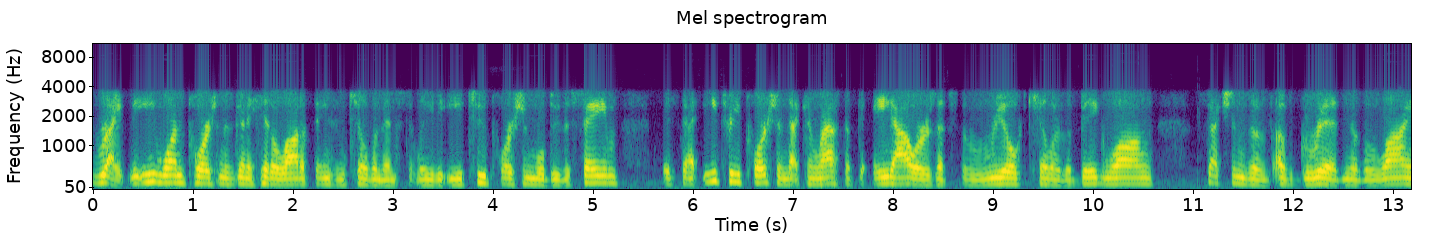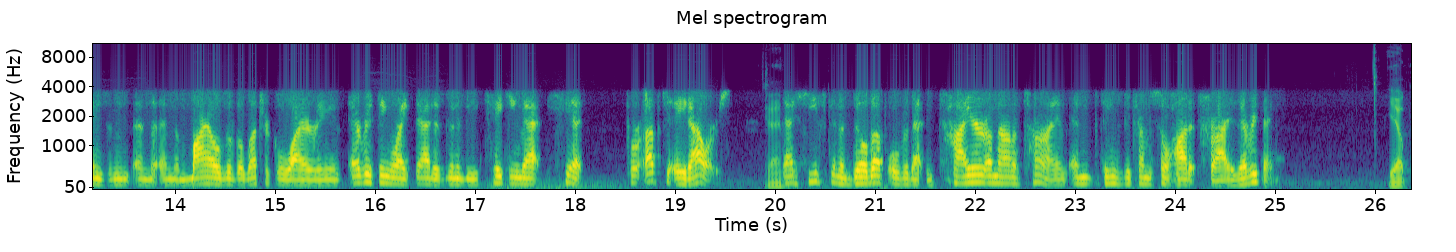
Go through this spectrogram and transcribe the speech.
Right. The E1 portion is going to hit a lot of things and kill them instantly. The E2 portion will do the same. It's that E3 portion that can last up to eight hours that's the real killer. The big, long sections of, of grid, you know, the lines and, and, the, and the miles of electrical wiring and everything like that is going to be taking that hit for up to eight hours. Okay. That heat's going to build up over that entire amount of time, and things become so hot it fries everything. Yep.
